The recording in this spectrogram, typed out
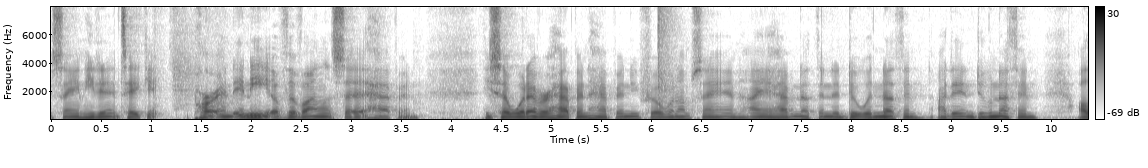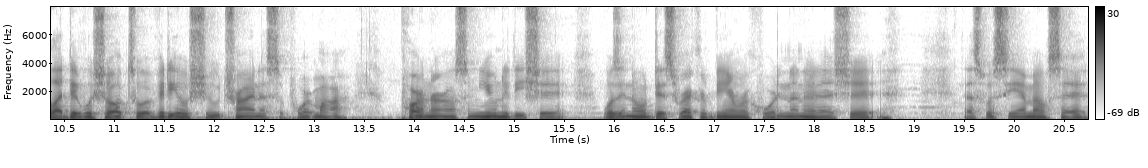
saying he didn't take part in any of the violence that happened. He said, Whatever happened, happened. You feel what I'm saying? I ain't have nothing to do with nothing. I didn't do nothing. All I did was show up to a video shoot trying to support my partner on some unity shit. Wasn't no diss record being recorded, none of that shit. That's what CML said.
